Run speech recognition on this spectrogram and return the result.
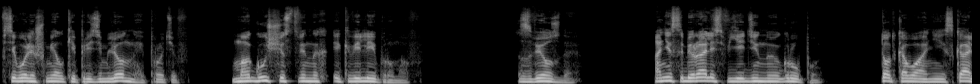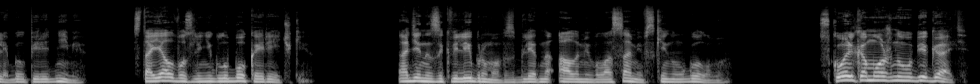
Всего лишь мелкий приземленный против могущественных эквилибрумов. Звезды. Они собирались в единую группу. Тот, кого они искали, был перед ними. Стоял возле неглубокой речки. Один из эквилибрумов с бледно-алыми волосами вскинул голову. «Сколько можно убегать?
